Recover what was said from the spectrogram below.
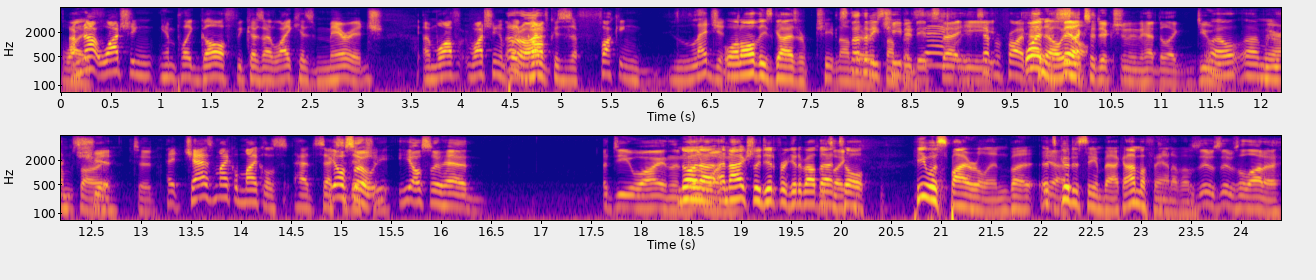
Wife. I'm not watching him play golf because I like his marriage. I'm wa- watching him play no, golf I'm- because he's a fucking legend. Well, and all these guys are cheating It's on not that he cheated. something. It's that Exactly, he except for probably Well, I had know, a yeah. sex addiction and had to like do Well, I mean, weird I'm sorry. shit to. hey, Chaz Michael Michaels had sex He also addiction. he, he also had a DUI and then No, another no, one. and I actually did forget about So that it's like- until he was spiraling. But it's Yeah. good to see him back. I'm a fan of it was, him. it was it was a lot of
